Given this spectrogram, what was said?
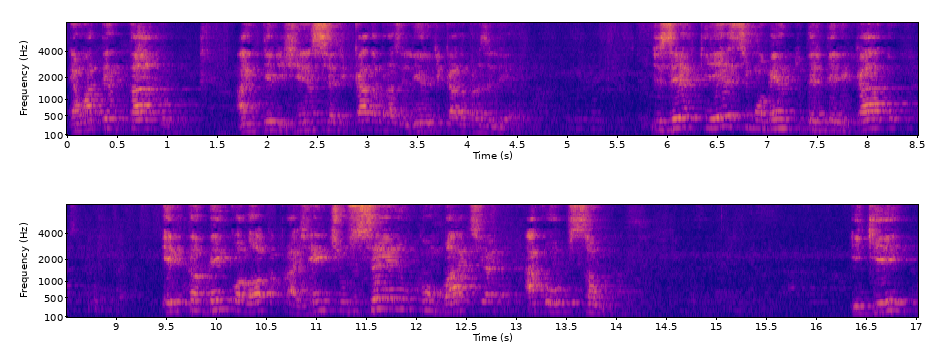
é um atentado à inteligência de cada brasileiro e de cada brasileira. Dizer que esse momento delicado ele também coloca para a gente um sério combate à corrupção. E que,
